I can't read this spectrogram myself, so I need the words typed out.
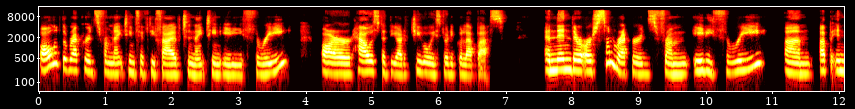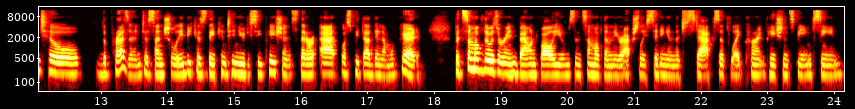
all of the records from 1955 to 1983 are housed at the Archivo Histórico La Paz. And then there are some records from 83 um, up until the present, essentially, because they continue to see patients that are at Hospital de la Mujer. But some of those are in bound volumes, and some of them you're actually sitting in the stacks of like current patients being seen.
